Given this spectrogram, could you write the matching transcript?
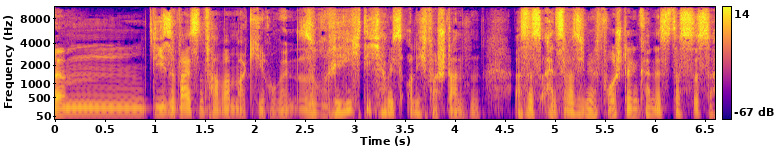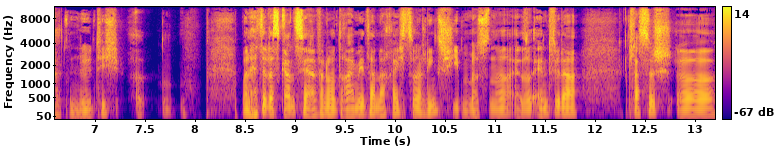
ähm, diese weißen Fahrbahnmarkierungen, so richtig habe ich es auch nicht verstanden. Also das Einzige, was ich mir vorstellen kann, ist, dass das halt nötig, äh, man hätte das Ganze ja einfach nur drei Meter nach rechts oder links schieben müssen. Ne? Also entweder klassisch äh,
